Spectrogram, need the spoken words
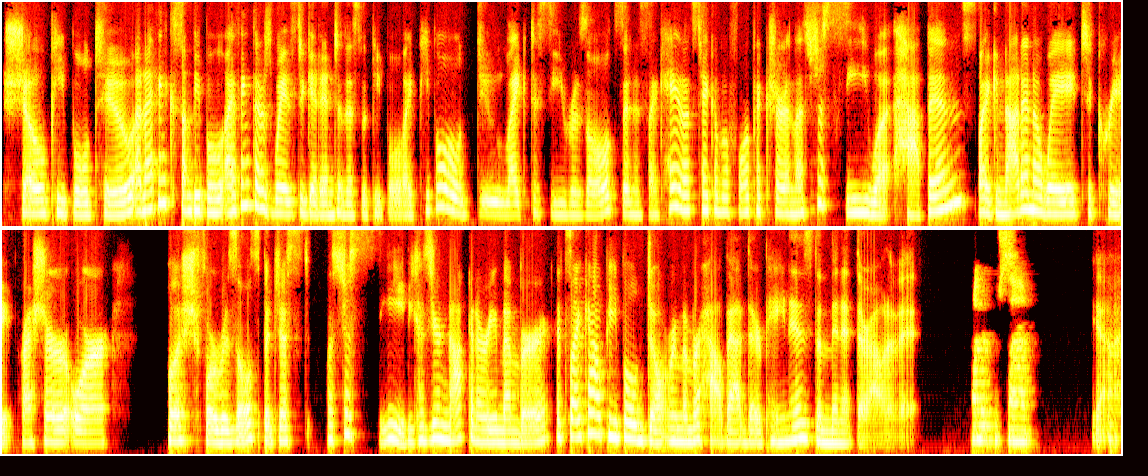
show people too. And I think some people, I think there's ways to get into this with people. Like people do like to see results and it's like, hey, let's take a before picture and let's just see what happens. Like not in a way to create pressure or push for results, but just let's just see because you're not going to remember. It's like how people don't remember how bad their pain is the minute they're out of it. 100%. Yeah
